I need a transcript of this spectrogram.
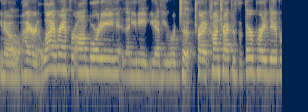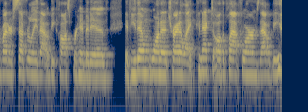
you know, hiring a LiveRamp for onboarding. And then you need, you know, if you were to try to contract with a third party data provider separately, that would be cost prohibitive. If you then want to try to like connect to all the platforms, that would be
